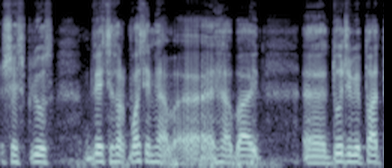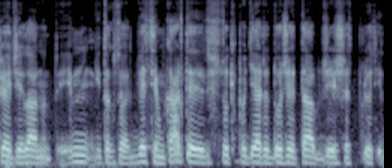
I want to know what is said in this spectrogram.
6 плюс, 248 гига- э, гигабайт, э, дуже VPad 5G, ладно, и, м, и так сказать, две сим-карты, штуки поддерживают дуже таб G6 плюс, и,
